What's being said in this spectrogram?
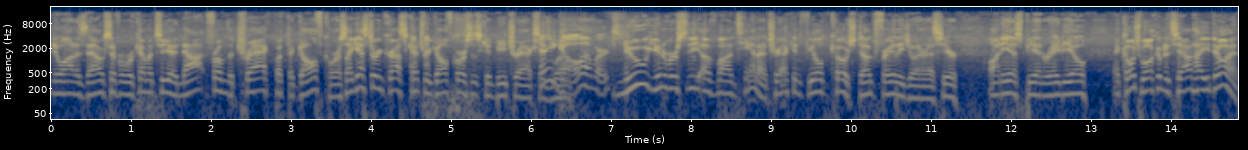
Nuanez Now, except for we're coming to you not from the track, but the golf course. I guess during cross country, golf courses can be tracks there as well. There you go. That works. New University of Montana track and field coach Doug Fraley joining us here on ESPN Radio. And Coach, welcome to town. How you doing?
